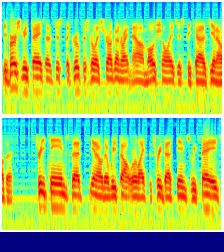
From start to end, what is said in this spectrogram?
the adversity we face. Uh, just the group is really struggling right now emotionally, just because you know the three teams that you know that we felt were like the three best teams we faced.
